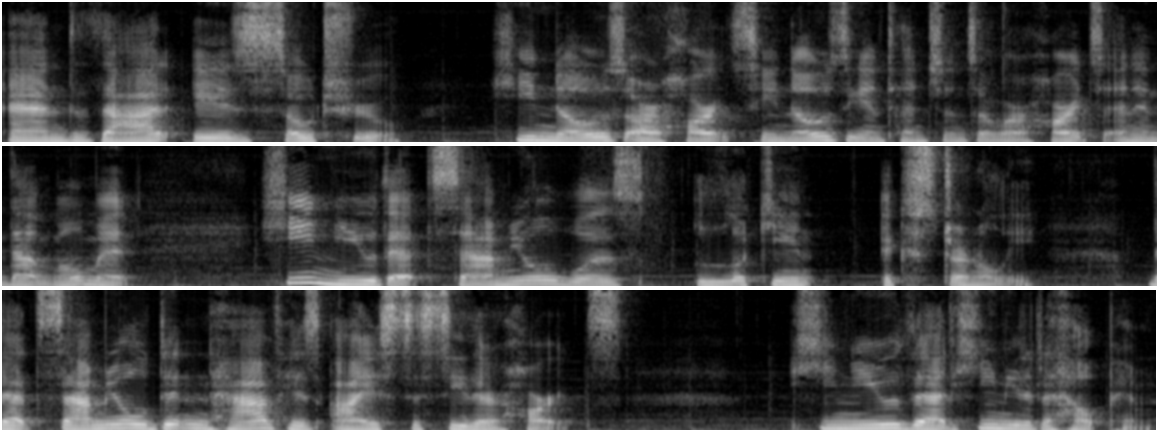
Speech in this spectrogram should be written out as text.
And that is so true. He knows our hearts, He knows the intentions of our hearts. And in that moment, he knew that Samuel was looking externally, that Samuel didn't have his eyes to see their hearts. He knew that he needed to help him.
